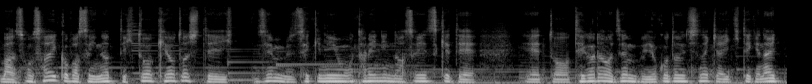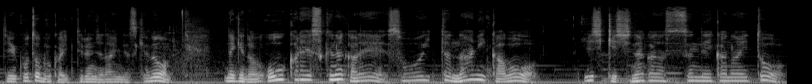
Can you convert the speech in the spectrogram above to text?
まあそのサイコパスになって人を蹴落として全部責任を他人になすりつけて、えーと、手柄は全部横取りしなきゃ生きていけないっていうことを僕は言ってるんじゃないんですけどだけど多かれ少なかれそういった何かを意識しながら進んでいかないと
